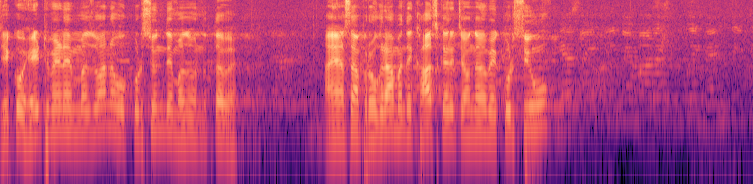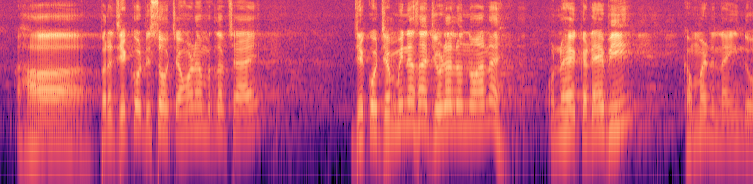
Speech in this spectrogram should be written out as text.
जेको हेठि वेहण में मज़ो आहे न, उहो कुर्सियुनि ते मज़ो न अथव। ऐं असां प्रोग्राम ते ख़ासि करे चवंदा आहियूं, भई कुर्सियूं। हा, पर जेको ॾिसो, चवण जो मतिलबु छा जेको ज़मीन सां जुड़ियल हूंदो आहे बि घमंड न ईंदो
